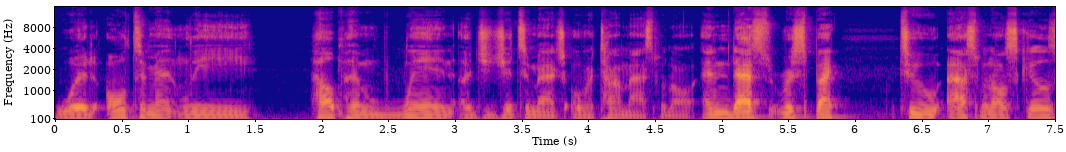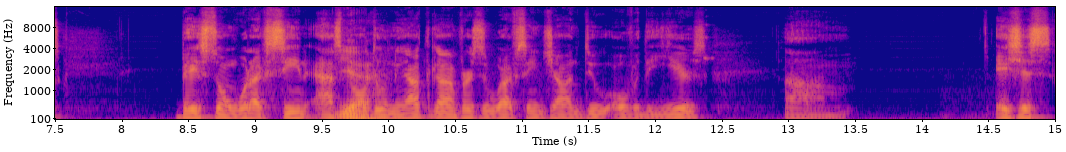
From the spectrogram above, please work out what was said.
would ultimately help him win a jiu-jitsu match over Tom Aspinall. And that's respect to Aspinall's skills based on what I've seen Aspinall Yeah. do in the octagon versus what I've seen Jon do over the years. Um, it's just,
